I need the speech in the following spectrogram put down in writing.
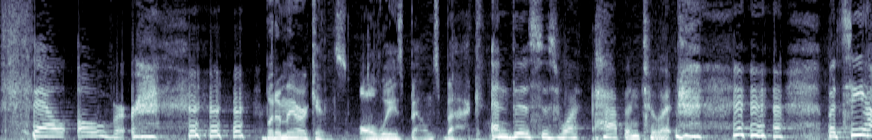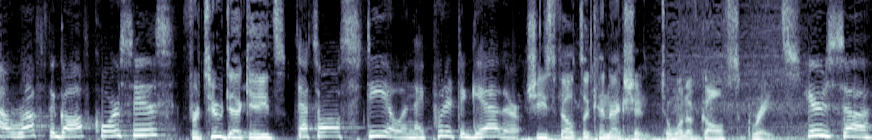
fell over. but Americans always bounce back. And this is what happened to it. but see how rough the golf course is? For two decades, that's all steel, and they put it together. She's felt a connection to one of golf's greats. Here's uh,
